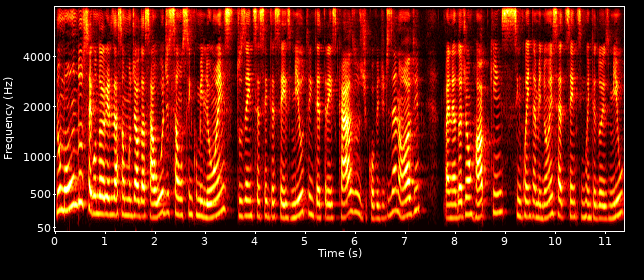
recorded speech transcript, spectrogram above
No mundo, segundo a Organização Mundial da Saúde, são 5.266.033 casos de Covid-19. Painel da John Hopkins, 50.752.000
